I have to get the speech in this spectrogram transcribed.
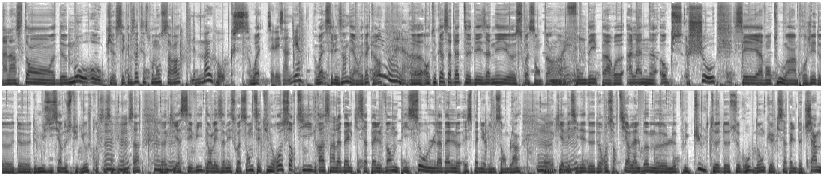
à l'instant, de Mohawk. C'est comme ça que ça se prononce, Sarah The Mohawks. Ouais. C'est les Indiens. Ouais, c'est les Indiens, ouais, d'accord. Voilà. Euh, en tout cas, ça date des années euh, 60, hein, Ouais. fondé par euh, Alan Hawks Shaw. C'est avant tout hein, un projet de, de, de musicien de studio, je crois que ça s'appelait Mhm. comme ça, euh, Mhm. qui a sévi dans les années 60. C'est une ressortie grâce à un label qui s'appelle Vampy Soul, label espagnol, il me semble, hein, euh, qui a Mhm. décidé de, de ressortir l'album euh, le plus culte de ce groupe, donc euh, qui s'appelle The Champ,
